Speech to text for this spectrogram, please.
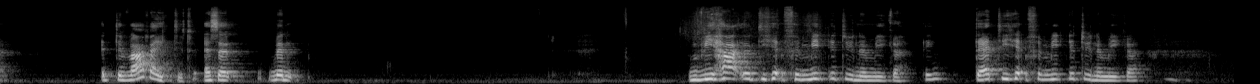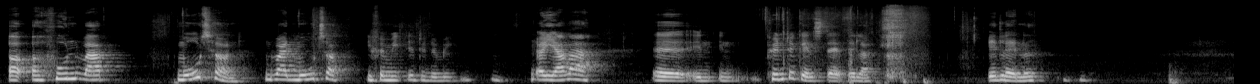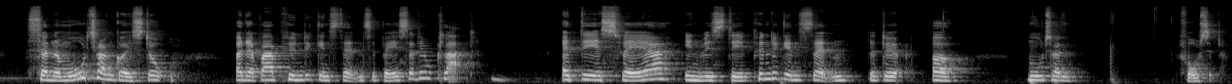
at det var rigtigt. Altså, men vi har jo de her familiedynamikker. Ikke? Der er de her familiedynamikker. Og, og hun var motoren. Hun var en motor i familiedynamikken. Og jeg var øh, en, en pyntegenstand, eller et eller andet. Så når motoren går i stå, og der er bare pyntegenstanden tilbage, så er det jo klart, at det er sværere, end hvis det er pyntegenstanden, der dør, og motoren fortsætter.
